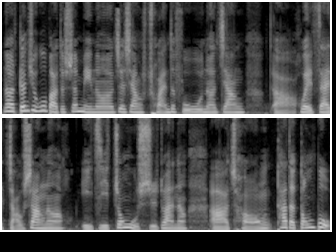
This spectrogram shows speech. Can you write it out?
那根据 Uber 的声明呢，这项船的服务呢，将啊、会在早上呢以及中午时段呢啊、从它的东部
